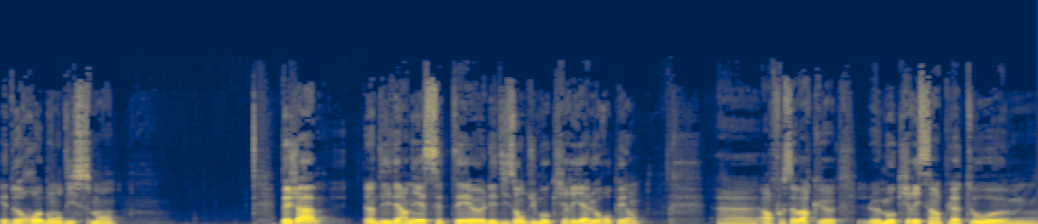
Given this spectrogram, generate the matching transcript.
et de rebondissement. Déjà, lundi dernier, c'était euh, les 10 ans du Mokiri à l'européen. Euh, alors, faut savoir que le Mokiri, c'est un plateau, euh,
